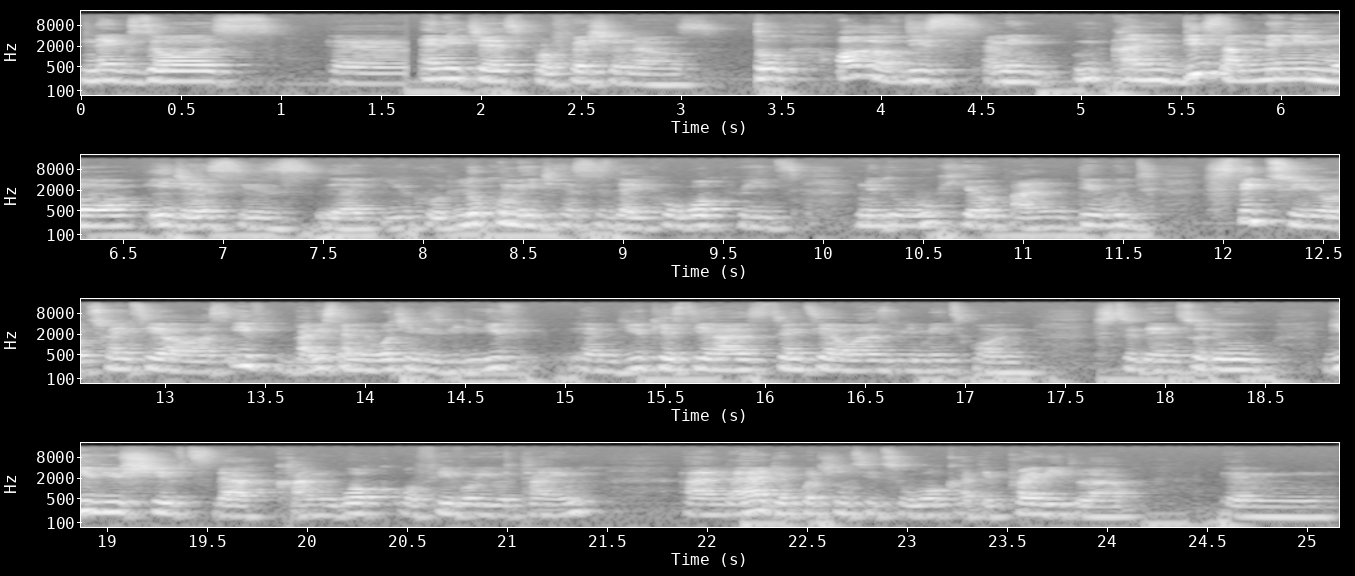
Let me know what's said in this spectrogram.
Nexus, uh, NHS professionals. So all of this, I mean, and these are many more agencies like you could local agencies that you could work with. You know, they hook you up and they would stick to your 20 hours. If by this time you're watching this video, if um, UK still has 20 hours limit on students, so they will give you shifts that can work or favor your time. And I had the opportunity to work at a private lab. Um,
